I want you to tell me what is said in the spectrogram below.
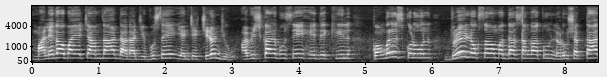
मालेगाव बायाचे आमदार दादाजी भुसे यांचे चिरंजीव आविष्कार भुसे हे देखील काँग्रेसकडून धुळे लोकसभा मतदारसंघातून लढू शकतात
